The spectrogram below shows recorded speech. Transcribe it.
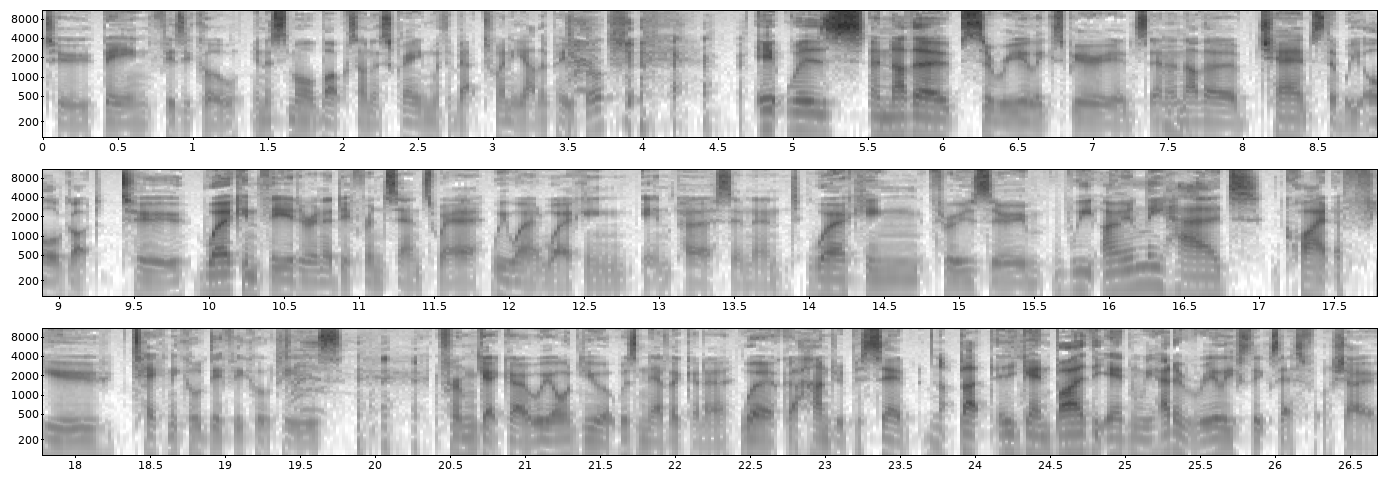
to being physical in a small box on a screen with about 20 other people. It was another surreal experience and mm. another chance that we all got to work in theatre in a different sense where we weren't working in person and working through Zoom. We only had quite a few technical difficulties from get go. We all knew it was never going to work 100%. No. But again, by the end, we had a really successful show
